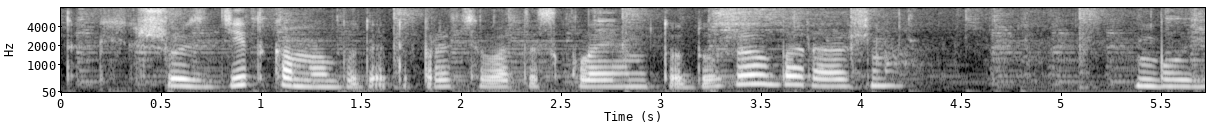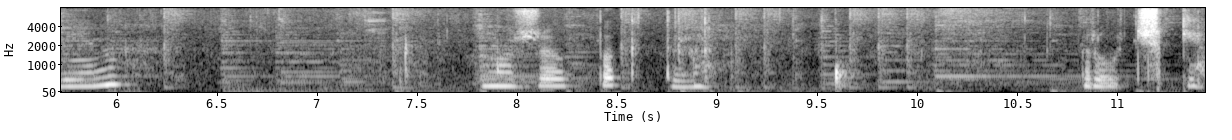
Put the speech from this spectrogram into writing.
Так, якщо з дітками будете працювати з клеєм, то дуже обережно, бо він може обпекти ручки.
